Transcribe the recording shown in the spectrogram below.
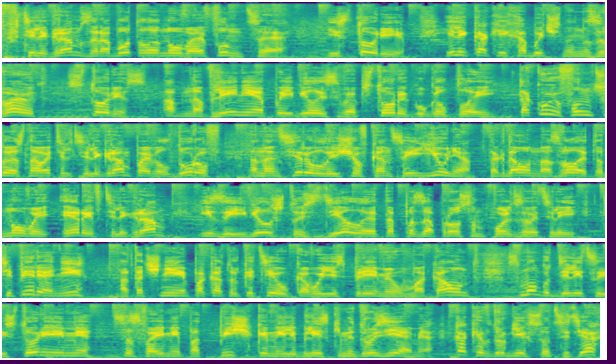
В Telegram заработала новая функция – истории, или как их обычно называют, Stories. Обновление появилось в App Store и Google Play. Такую функцию основатель Telegram Павел Дуров анонсировал еще в конце июня. Тогда он назвал это новой эрой в Telegram и заявил, что сделал это по запросам пользователей. Теперь они, а точнее пока только те, у кого есть премиум аккаунт, смогут делиться историями со своими подписчиками или близкими друзьями. Как и в других соцсетях,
